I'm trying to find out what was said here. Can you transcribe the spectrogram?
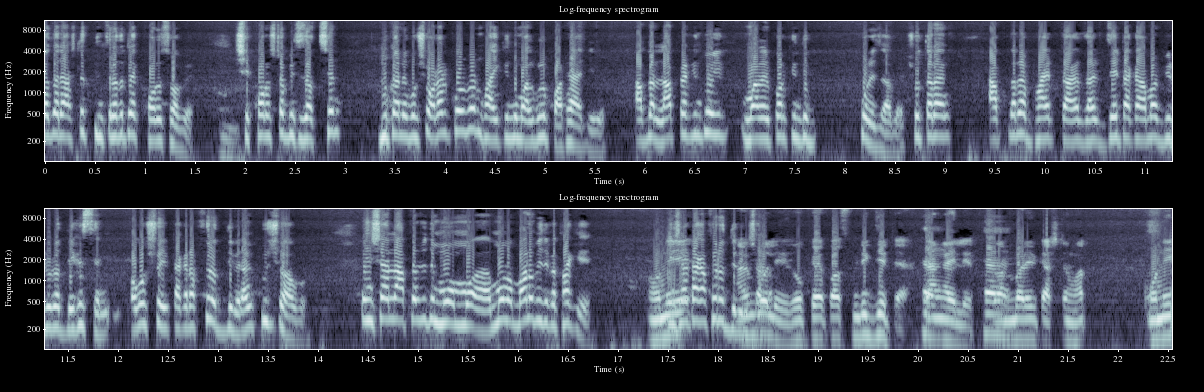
বাজারে আসলে তিন চার হাজার টাকা খরচ হবে। সে খরচটা বেঁচে যাচ্ছেন দোকানে বসে অর্ডার করবেন ভাই কিন্তু মালগুলো পাঠায় দিবে। আপনার লাভটা কিন্তু ওই মালের পর কিন্তু পড়ে যাবে। সুতরাং আপনারা ভাইয়ের যে টাকা আমার ভিডিওটা দেখেছেন অবশ্যই টাকাটা ফেরত দিবেন আমি খুশি হব। ইনশাল্লাহ আপনার যদি মানবিকতা থাকে উনি টাকা ফেরত দিবেন আমি ইনশাআল্লাহ। বলি রোকেয়া কসমেটিক যেটা টাঙ্গাইলের হ্যাঁ। কাস্টমার উনি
